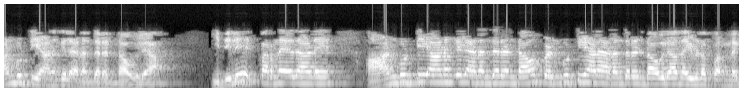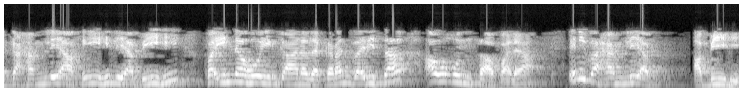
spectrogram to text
ആൺകുട്ടിയാണെങ്കിൽ അനന്തരം ഉണ്ടാവൂല. ഇതിൽ പറഞ്ഞ ഏതാണ്? ആൺകുട്ടിയാണെങ്കിൽ അനന്തരം ഉണ്ടാവും പെൺകുട്ടിയാണ് അനന്തരം ഉണ്ടാവില്ല എന്നാ ഇവിടെ പറഞ്ഞത്. അബീഹി വരിസ ഔ ഉൻസാ ഫല. ഇനി ഹംലി അബീഹി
